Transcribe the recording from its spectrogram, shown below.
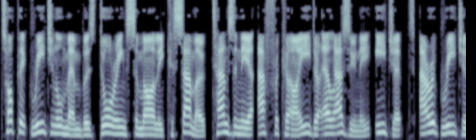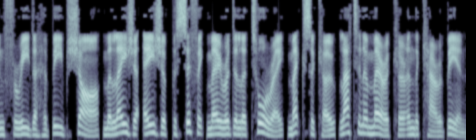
Topic regional members Doreen Somali Kasamo Tanzania Africa Aida El Azuni Egypt Arab region Farida Habib Shah Malaysia Asia Pacific Mayra de la Torre Mexico Latin America and the Caribbean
